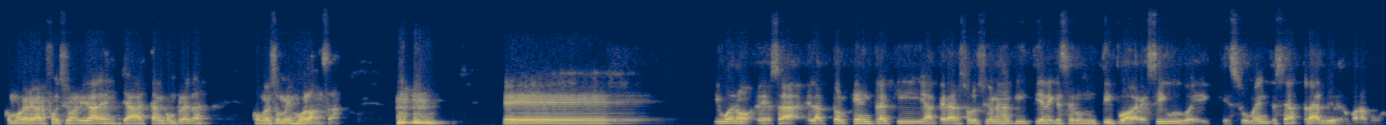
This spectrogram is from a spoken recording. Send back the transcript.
Como agregar funcionalidades ya están completas, con eso mismo lanza. eh, y bueno, eh, o sea, el actor que entra aquí a crear soluciones aquí tiene que ser un tipo agresivo y que su mente sea traer dinero para Cuba.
